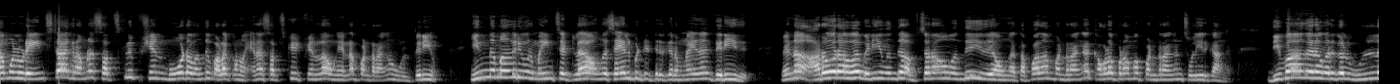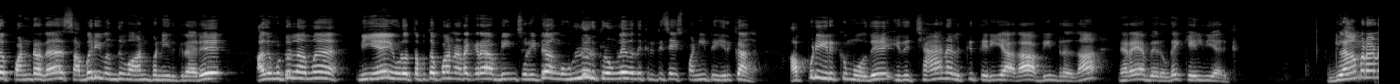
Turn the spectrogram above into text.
நம்மளுடைய இன்ஸ்டாகிராமில் சப்ஸ்கிரிப்ஷன் மோடை வந்து வளர்க்கணும். ஏன்னா சப்ஸ்கிரிப்ஷனில் அவங்க என்ன பண்ணுறாங்க உங்களுக்கு தெரியும். இந்த மாதிரி ஒரு மைண்ட் செட்டில் அவங்க செயல்பட்டுட்டு இருக்கிற மாதிரி தான் தெரியுது. ஏன்னா அரோராவை வெளியே வந்து அப்சராவும் வந்து இது அவங்க தப்பாக தான் பண்ணுறாங்க கவலைப்படாமல் பண்ணுறாங்கன்னு சொல்லியிருக்காங்க. திவாகர் அவர்கள் உள்ள பண்ணுறத சபரி வந்து வான் பண்ணியிருக்கிறாரு. அது மட்டும் இல்லாமல் நீ ஏன் இவ்வளோ தப்பு தப்பாக நடக்கிற? அப்படின்னு சொல்லிட்டு அங்கே உள்ள இருக்கிறவங்களே வந்து கிரிட்டிசைஸ் பண்ணிட்டு இருக்காங்க. அப்படி இருக்கும்போது இது சேனலுக்கு தெரியாதா அப்படின்றது தான் நிறைய பேருடைய கேள்வியாக இருக்கு. கிளாமரான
